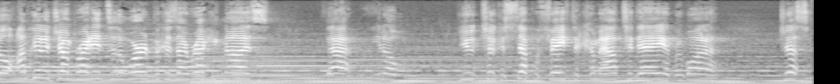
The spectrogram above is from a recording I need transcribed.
So I'm going to jump right into the word because I recognize that, you know, you took a step of faith to come out today and we want to just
